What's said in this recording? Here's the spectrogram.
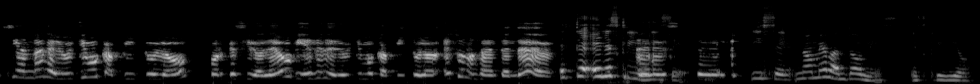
siendo en el último capítulo, porque si lo leo bien en el último capítulo, eso nos da a entender. Es que él escribe, dice, Este, dice, no me abandones, escribió.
